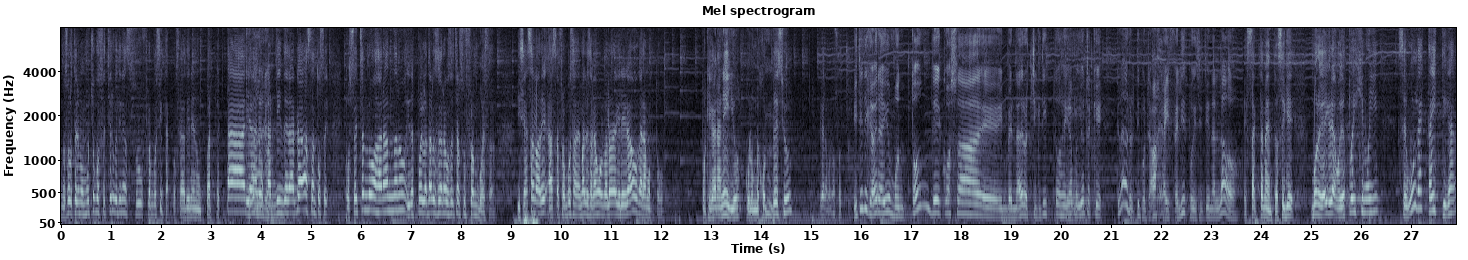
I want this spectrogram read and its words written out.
nosotros tenemos muchos cosecheros que tienen sus frambuesitas, o sea, tienen un cuarto hectárea en el jardín de la casa, entonces cosechan los arándanos y después de la tarde se van a cosechar sus frambuesas. Y si a esa, a esa frambuesa además le sacamos el valor agregado, ganamos todo porque ganan ellos con un mejor mm. precio ganamos nosotros. Y tiene que haber ahí un montón de cosas, eh, invernaderos chiquititos, digamos, y otras que, claro, el tipo trabaja ahí feliz porque se tiene al lado. Exactamente, así que, bueno, y ahí creamos. Y después dijimos, oye, según la estadística,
